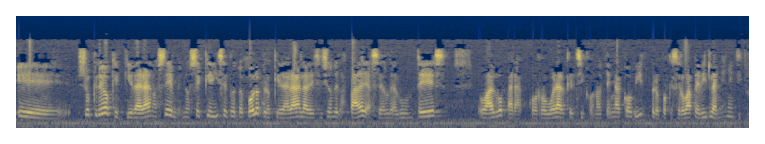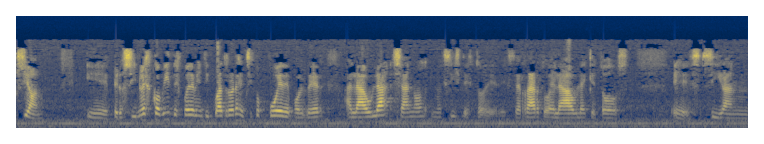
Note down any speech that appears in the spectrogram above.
Eh, yo creo que quedará, no sé, no sé qué dice el protocolo, pero quedará la decisión de los padres hacerle algún test o algo para corroborar que el chico no tenga COVID, pero porque se lo va a pedir la misma institución. Eh, pero si no es COVID, después de 24 horas el chico puede volver al aula, ya no, no existe esto de, cerrar todo el aula y que todos eh, sigan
